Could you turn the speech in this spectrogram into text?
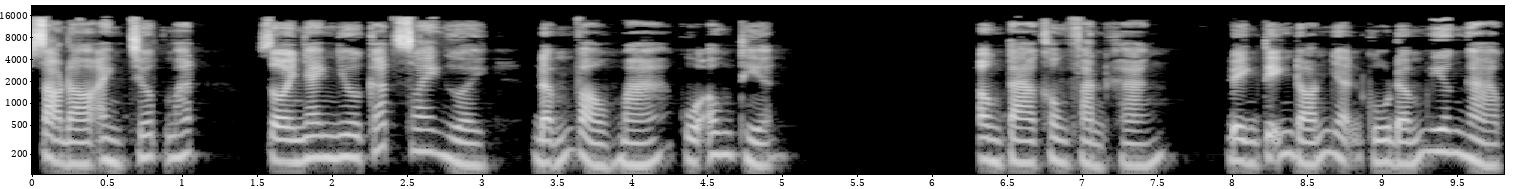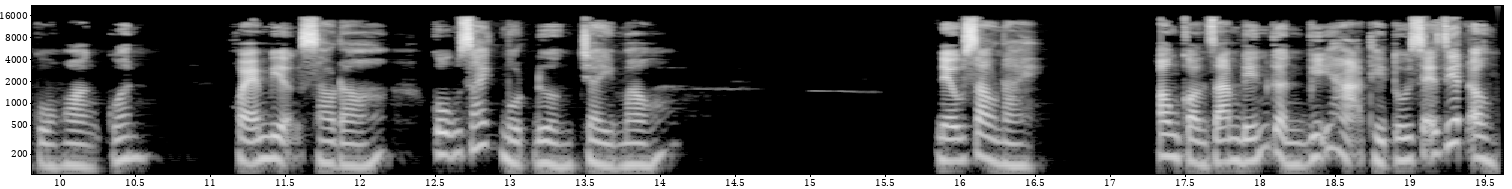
Sau đó anh chớp mắt, rồi nhanh như cắt xoay người, đấm vào má của ông Thiện. Ông ta không phản kháng, bình tĩnh đón nhận cú đấm nghiêng ngả của Hoàng Quân. Khóe miệng sau đó cũng rách một đường chảy máu. Nếu sau này ông còn dám đến gần Vĩ Hạ thì tôi sẽ giết ông.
